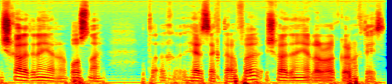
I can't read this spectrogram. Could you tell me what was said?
işgal edilen yerler, Bosna Hersek tarafı işgal edilen yerler olarak görmekteyiz.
